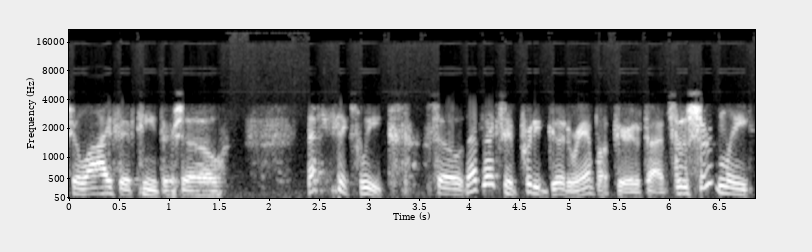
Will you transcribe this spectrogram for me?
July fifteenth or so, that's six weeks. So that's actually a pretty good ramp up period of time. So certainly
